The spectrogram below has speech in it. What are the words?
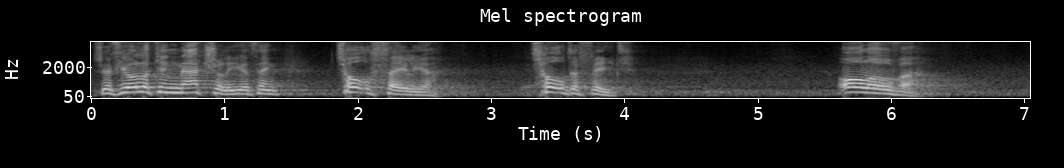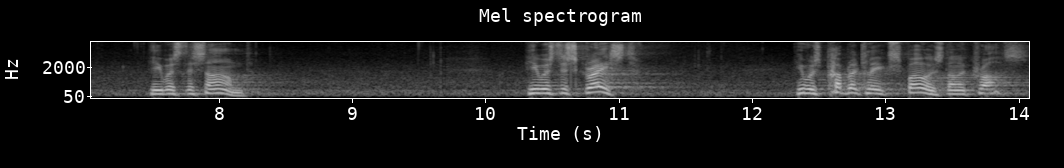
So if you're looking naturally, you think total failure, total defeat, all over. He was disarmed. He was disgraced. He was publicly exposed on a cross.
